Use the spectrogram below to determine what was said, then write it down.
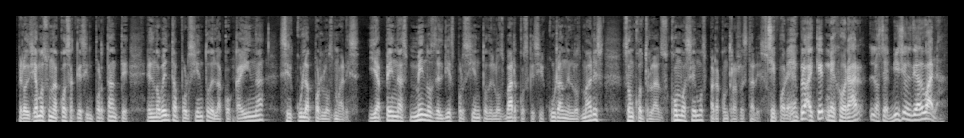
Pero decíamos una cosa que es importante, el 90% de la cocaína circula por los mares y apenas menos del 10% de los barcos que circulan en los mares son controlados. ¿Cómo hacemos para contrarrestar eso? Sí, por ejemplo, hay que mejorar los servicios de aduana.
